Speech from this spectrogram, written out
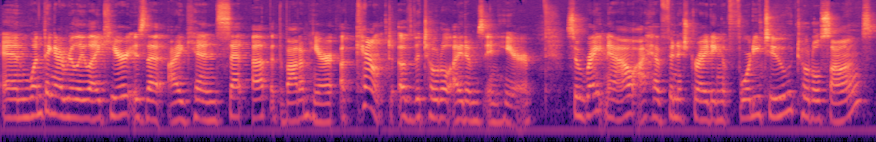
And one thing I really like here is that I can set up at the bottom here a count of the total items in here. So right now I have finished writing 42 total songs.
